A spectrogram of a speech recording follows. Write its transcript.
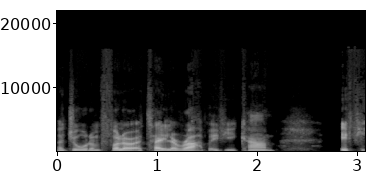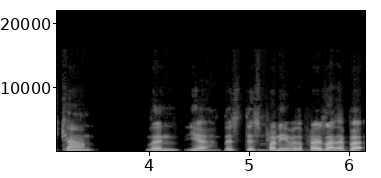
a Jordan Fuller, a Taylor Rapp if you can. If you can't, then yeah, there's there's plenty of other players like that. But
